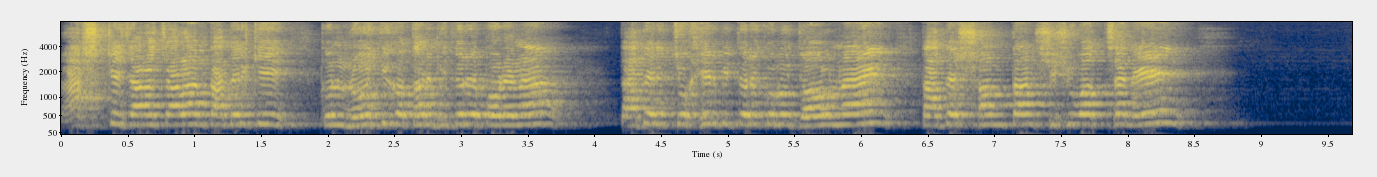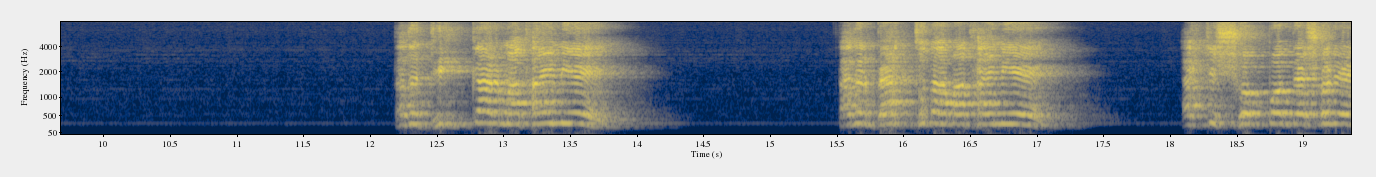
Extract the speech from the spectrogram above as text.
রাষ্ট্রে যারা চালান, তাদের কি কোনো নৈতিকতার ভিতরে পড়ে না? তাদের চোখের ভিতরে কোনো জল নাই? তাদের সন্তান, শিশু, বাচ্চা নেই? তাদের ধিক্কার মাথায় নিয়ে, তাদের ব্যর্থতা মাথায় নিয়ে, একটি সভ্য দেশনে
